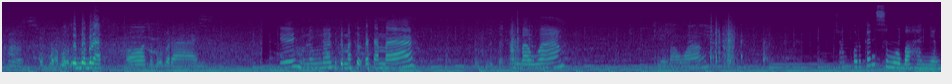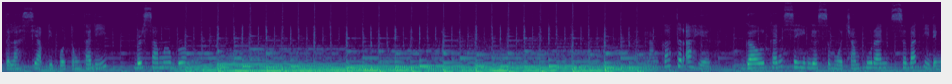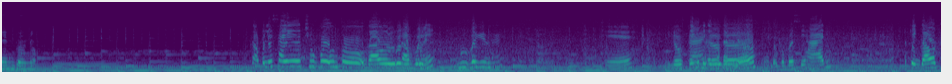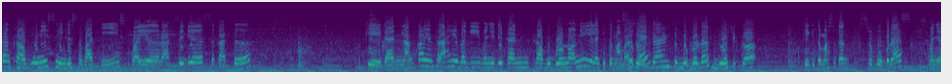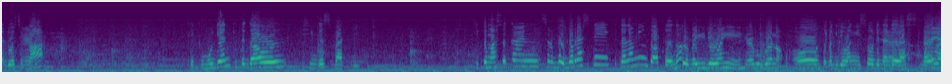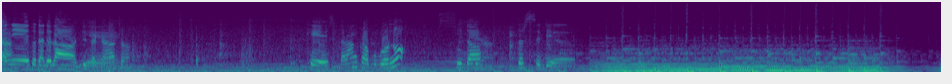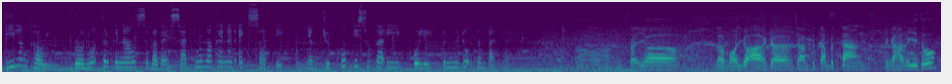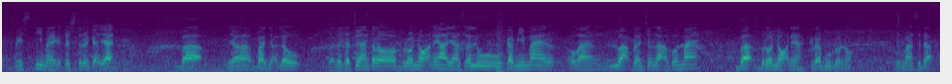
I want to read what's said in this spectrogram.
Sobok beras. Oh, sebut beras. Okey, mula-mula kita masukkan sambal. Letakkan bawang. Okey, bawang. Campurkan semua bahan yang telah siap dipotong tadi bersama brono. Dan langkah terakhir, gaulkan sehingga semua campuran sebati dengan brono. Kak, boleh saya cuba untuk gaul kerabu ni? Bagi ni. Okey. Gaulkan, kita pakai gaulkan. untuk kebersihan. Okey, gaulkan kerabu ni sehingga sebati supaya rasa dia sekata. Okey, dan langkah yang terakhir bagi menyediakan kerabu bronok ni ialah kita masukkan. Masukkan sebut beras dua cekak. Okey, kita masukkan serbuk beras sebanyak dua cekak. Okey, kemudian kita gaul hingga sebati. Kita masukkan serbuk beras ni dalam ni untuk apa kak? Untuk bagi dia wangi, rabu beronok. Oh, untuk bagi dia wangi. So, dia tak Ya. ada rasa bau Ya. ni. Tu tak ada lah. Dia takkan rasa. Okey, sekarang kerabu beronok sudah Ya. tersedia. Langkawi, bronok terkenal sebagai satu makanan eksotik yang cukup disukai oleh penduduk tempatan. Uh, saya lama juga ah kalau macam petang-petang tengah hari tu mesti main restoran Kak Yan. Sebab ya banyak lauk. Salah satu antara beronok ni ah yang selalu kami main orang luar pelancong luar pun main sebab beronok ni ah kerabu beronok. Memang sedap.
